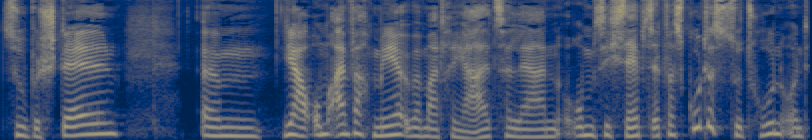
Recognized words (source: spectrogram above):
zu bestellen ähm, ja, um einfach mehr über Material zu lernen, um sich selbst etwas Gutes zu tun und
